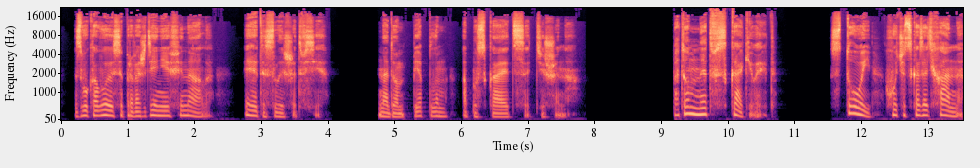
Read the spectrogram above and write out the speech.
— звуковое сопровождение финала. Это слышат все. На дом пеплом опускается тишина. Потом Нет вскакивает. «Стой!» — хочет сказать Ханна,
